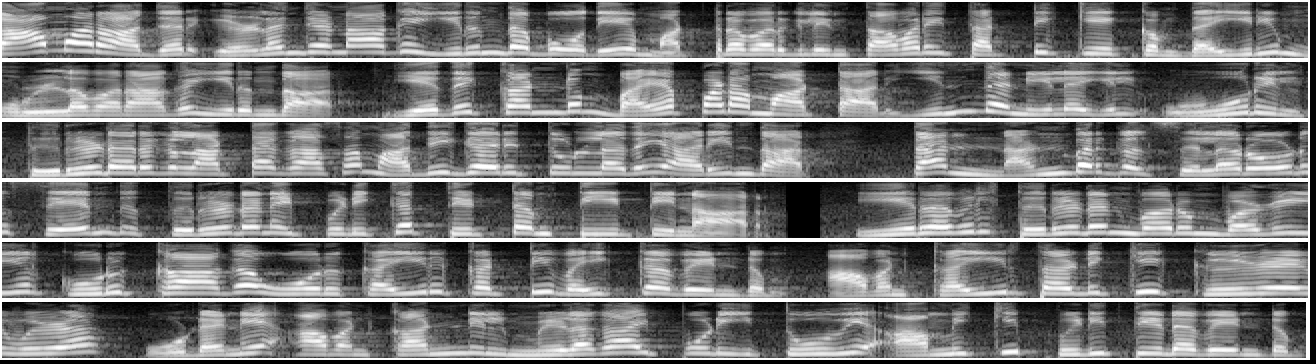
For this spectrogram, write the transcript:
காமராஜர் இளைஞனாக இருந்தபோதே மற்றவர்களின் தவறை தட்டி கேட்கும் தைரியம் உள்ளவராக இருந்தார். எதை கண்டும் பயப்பட மாட்டார். இந்த நிலையில் ஊரில் திருடர்கள் அட்டகாசம் அதிகரித்துள்ளதை அறிந்தார். தன் நண்பர்கள் சிலரோடு சேர்ந்து திருடனை பிடிக்க திட்டம் தீட்டினார். இரவில் திருடன் வரும் வழியில் குறுக்காக ஒரு கயிறு கட்டி வைக்க வேண்டும். அவன் கயிறு தடுக்கி கீழே விழ உடனே அவன் கண்ணில் மிளகாய் பொடி தூவி அமுக்கி பிடித்திட வேண்டும்.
